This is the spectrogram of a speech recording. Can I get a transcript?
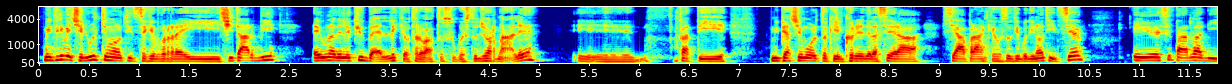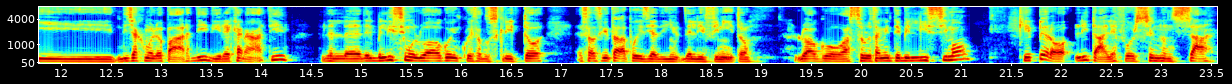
Mentre invece l'ultima notizia che vorrei citarvi è una delle più belle che ho trovato su questo giornale. E infatti mi piace molto che il Corriere della Sera si apra anche a questo tipo di notizie e si parla di, di Giacomo Leopardi, di Recanati, del, del, bellissimo luogo in cui è stato scritto, è stata scritta la poesia di, dell'infinito. Luogo assolutamente bellissimo che però l'Italia forse non sa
